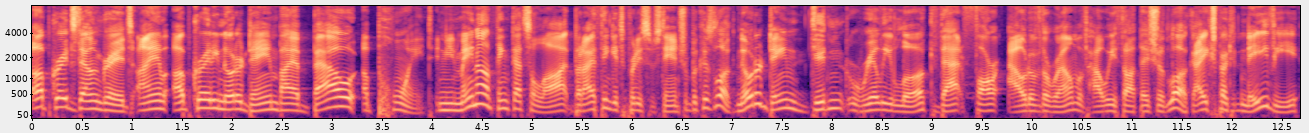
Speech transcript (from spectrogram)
upgrades downgrades. I am upgrading notre dame by about a point. And you may not think that's a lot but i think it's pretty substantial because look notre dame didn't really look that far out of the realm of how we thought they should look. I expected navy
